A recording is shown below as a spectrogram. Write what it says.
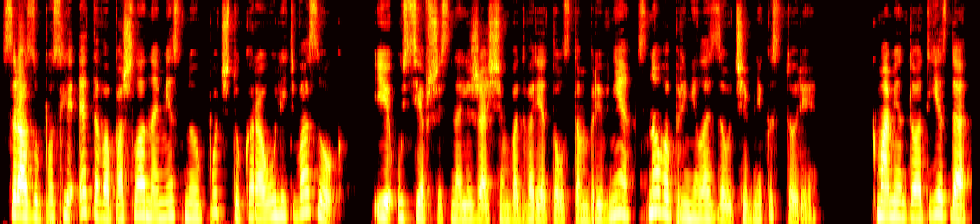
Сразу после этого пошла на местную почту караулить вазок и, усевшись на лежащем во дворе толстом бревне, снова принялась за учебник истории. К моменту отъезда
